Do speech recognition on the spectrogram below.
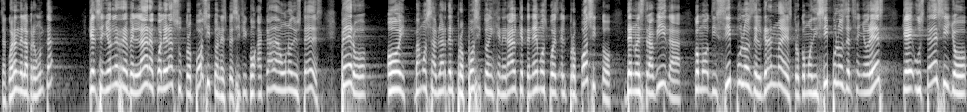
¿Se acuerdan de la pregunta? Que el Señor les revelara cuál era su propósito en específico a cada uno de ustedes. Pero hoy vamos a hablar del propósito en general que tenemos, pues el propósito de nuestra vida como discípulos del gran maestro, como discípulos del Señor es que ustedes y yo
